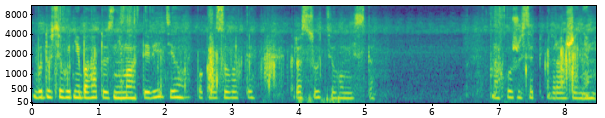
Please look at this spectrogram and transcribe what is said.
Буду сьогодні багато знімати відео, показувати красу цього міста. Нахожуся під враженням.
